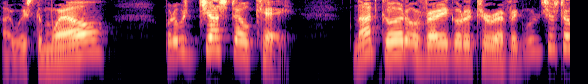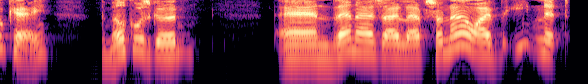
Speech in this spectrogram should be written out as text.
I wish them well, but it was just okay. Not good or very good or terrific, but just okay. The milk was good. And then as I left, so now I've eaten at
